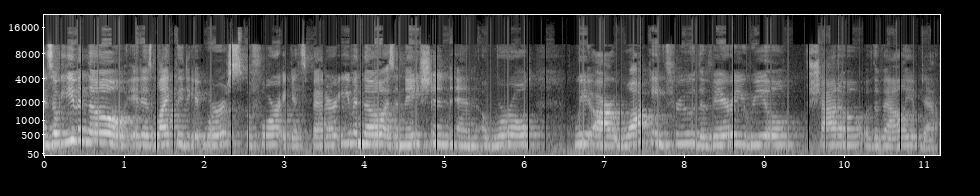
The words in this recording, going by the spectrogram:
And so, even though it is likely to get worse before it gets better, even though as a nation and a world we are walking through the very real shadow of the valley of death,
